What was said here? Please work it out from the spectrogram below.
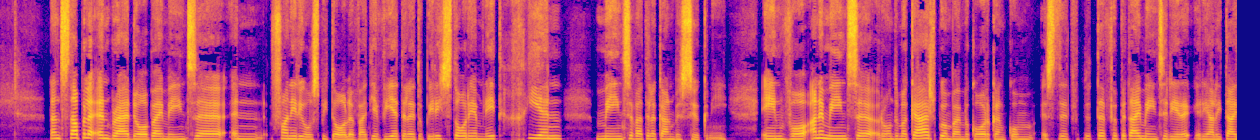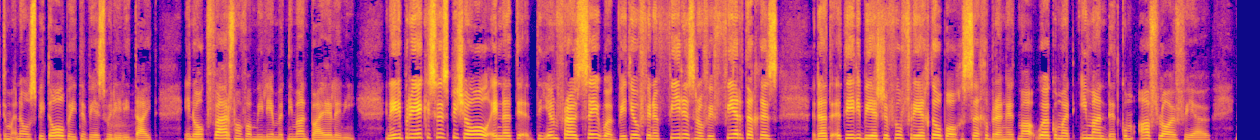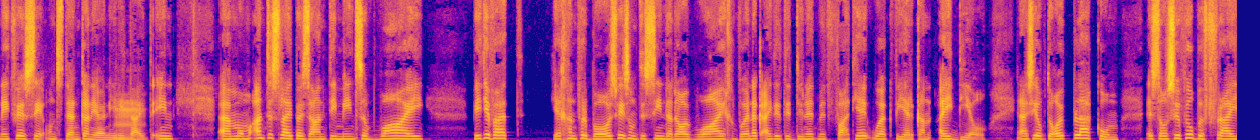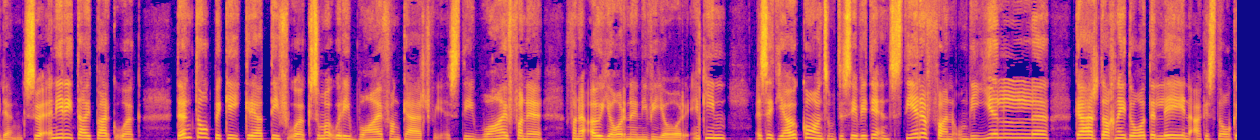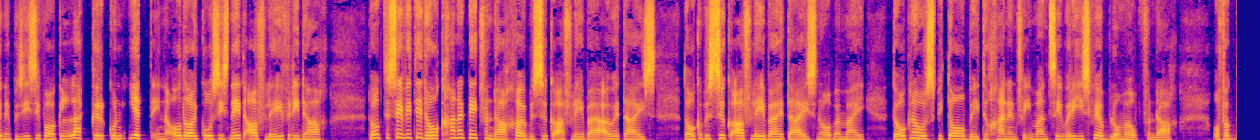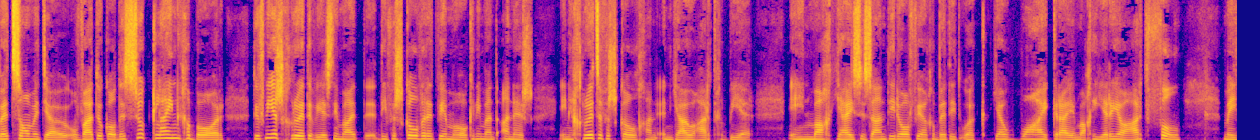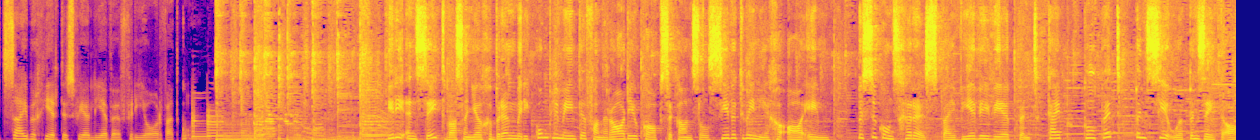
dan stap hulle in Brad daar by mense in van hierdie hospitale wat jy weet hulle het op hierdie stadium net geen mense wat hulle kan besoek nie. En waar ander mense rondom 'n kersboom bymekaar kan kom, is dit vir party mense die re- realiteit om in 'n hospitaalbed te wees oor hierdie tyd en dalk ver van familie met niemand by hulle nie. En hierdie projek is so spesiaal en dat die, die een vrou sê ook, weet jy of jy nou 4 is of jy 40 is, dat 'n teddybeer soveel vreugde op haar gesig gebring het, maar ook omdat iemand dit kom aflaai vir jou, net vir jou sê ons dink aan jou in hierdie Mm. tyd. En um, om aan te sluit by Zanti, mense why weet jy wat Jy gaan verbaas wees om te sien dat daai why gewoonlik eintlik te doen het met wat jy ook weer kan uitdeel. En as jy op daai plek kom, is daar soveel bevryding. So in hierdie tydperk ook dink dalk bietjie kreatief ook sommer oor die why van Kersfees, die why van 'n van 'n ou jaar en 'n nuwe jaar. En miskien is dit jou kans om te sê weet jy in steede van om die hele Kersdag net daar te lê en ek is dalk in 'n posisie waar ek lekker kon eet en al daai kossies net af lê vir die dag. Dalk te sê weet jy dalk gaan ek net vandag gou 'n besoek af lê by 'n ouete huis, dalk 'n besoek af lê by 'n huis naby my, dalk na hospitaal bed toe gaan en vir iemand sê hoor hier's vir jou blomme op vandag of ek bid saam met jou of wat ook al. Dis so klein gebaar. Dit hoef nie eers groot te wees nie, maar die verskil wat dit weer maak in iemand anders en die grootste verskil gaan in jou hart gebeur. En mag jy Susan dit daar vir jou gebid het ook jou why kry en mag die Here jou hart vul met sy begeertes vir jou lewe vir die jaar wat kom. Hierdie inset was aan jou gebring met die komplimente van Radio Kaapse Kansel 729 AM. Besoek ons gerus by www.cape pulpit.co.za.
